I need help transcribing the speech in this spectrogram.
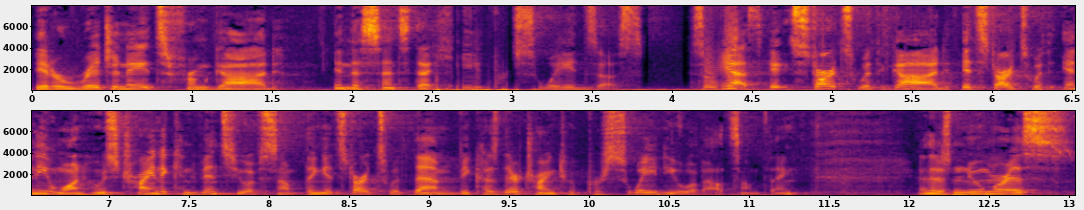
It originates from God in the sense that He persuades us. So, yes, it starts with God. It starts with anyone who's trying to convince you of something. It starts with them because they're trying to persuade you about something. And there's numerous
